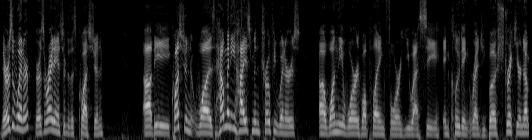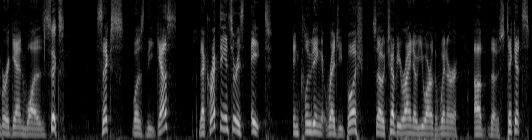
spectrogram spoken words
There is a winner. There is a right answer to this question. Uh, the question was How many Heisman Trophy winners uh, won the award while playing for USC, including Reggie Bush? Strick, your number again was Six. Six was the guess. The correct answer is eight, including Reggie Bush. So, Chubby Rhino, you are the winner of those tickets.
